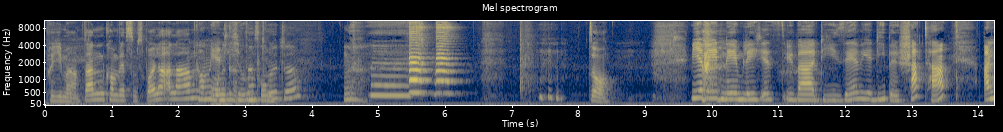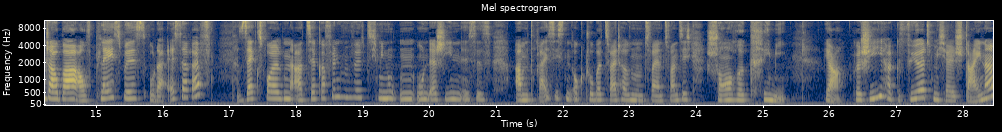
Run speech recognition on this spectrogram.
Prima. Dann kommen wir jetzt zum Spoiler-Alarm. Kommen wir ohne endlich auf den Punkt. So, Wir reden nämlich jetzt über die Serie Die Beschatter, anschaubar auf PlaySwiss oder SRF. Sechs Folgen, a circa 45 Minuten und erschienen ist es am 30. Oktober 2022, Genre Krimi. Ja, Regie hat geführt Michael Steiner,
